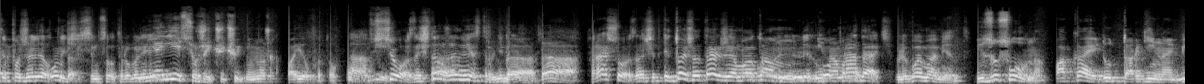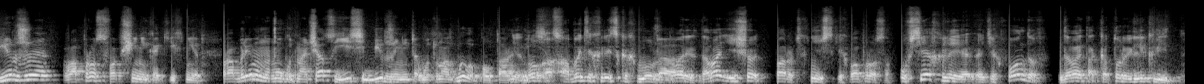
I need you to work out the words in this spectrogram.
ты пожалел фонда. 1700 рублей? У меня есть уже чуть-чуть немножко паев этого фонда. А, все, значит, да. уже инвестор в недвижимость. Да, да. Хорошо, значит, и точно так же я могу ну, там легко продать в любой момент. Безусловно. Пока идут торги на бирже, вопросов вообще никаких нет. Проблемы могут начаться, если биржа не... Вот у нас было полтора нет, ну, месяца. Ну, об этих рисках мы уже да. говорили. Давай еще пару технических вопросов. У всех ли этих фондов, давай так, которые ликвидны,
